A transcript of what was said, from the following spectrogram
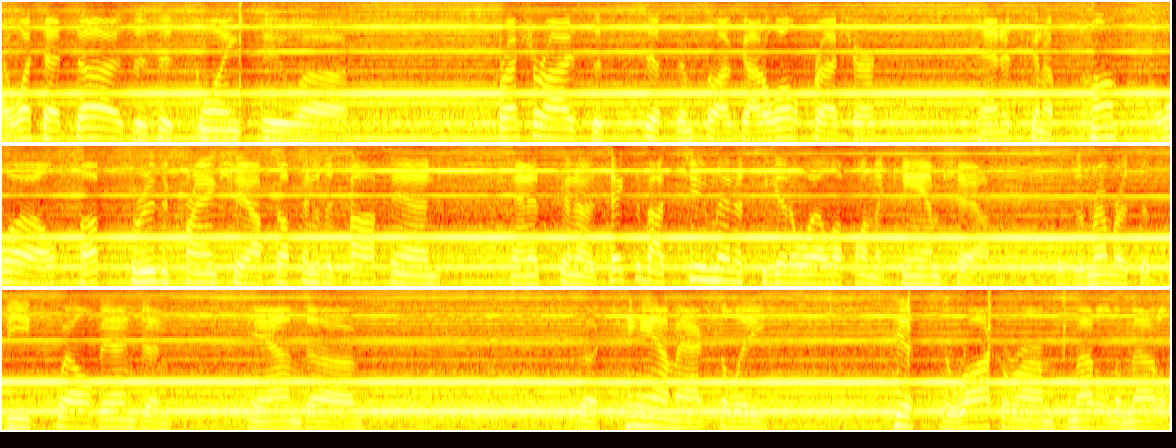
And what that does is it's going to uh, pressurize the system so I've got oil pressure and it's going to pump oil up through the crankshaft up into the top end and it's going to it takes about two minutes to get oil up on the camshaft because remember it's a V12 engine and uh, the cam actually hits the rocker arms metal to metal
